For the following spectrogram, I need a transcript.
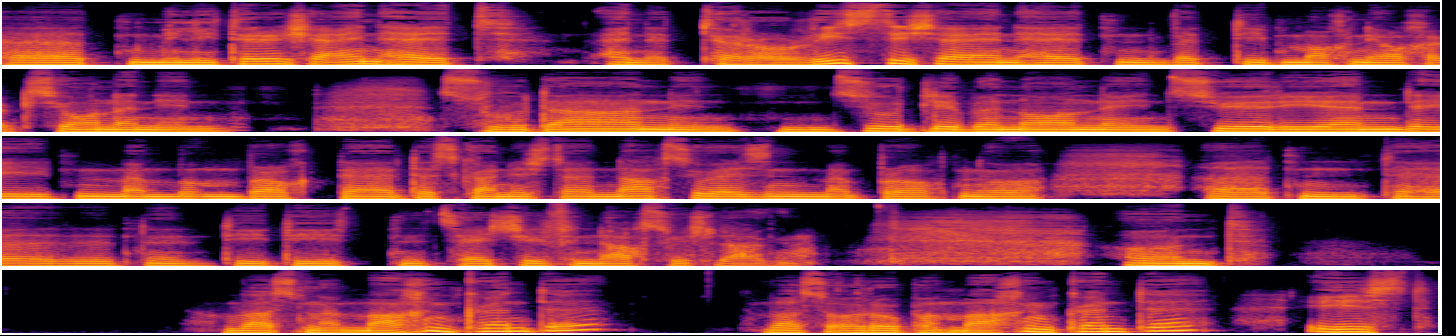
äh, militärische Einheit, eine terroristische Einheit, die machen ja auch Aktionen in Sudan, in Südlibanon, in Syrien. Man braucht äh, das gar nicht nachzuweisen, man braucht nur äh, die, die, die Zeitschriften nachzuschlagen. Und was man machen könnte, was Europa machen könnte, ist,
